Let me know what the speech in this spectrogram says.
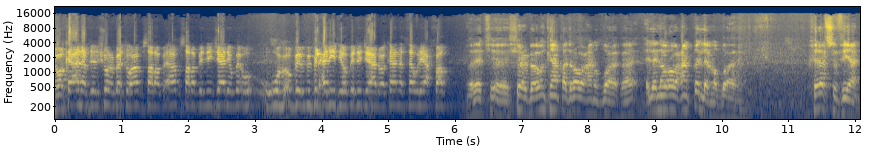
وكان شعبة أبصر أبصر بالرجال بالحديث وبالرجال وكان الثوري أحفظ. ولذلك شعبة وإن كان قد روى عن الضعفاء إلا أنه روى عن قلة من الضعفاء. خلاف سفيان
